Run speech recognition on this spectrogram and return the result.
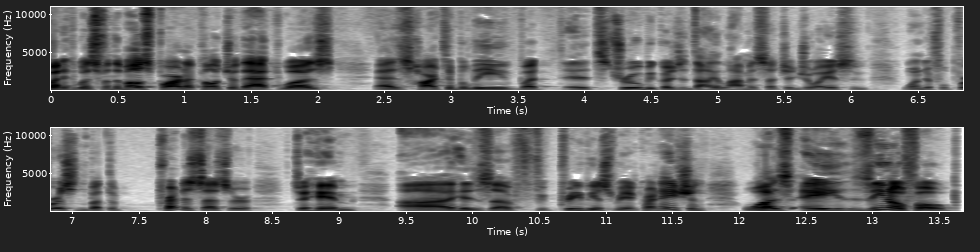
But it was, for the most part, a culture that was as hard to believe, but it's true because the Dalai Lama is such a joyous and wonderful person. But the predecessor to him, uh, his uh, f- previous reincarnation, was a xenophobe.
